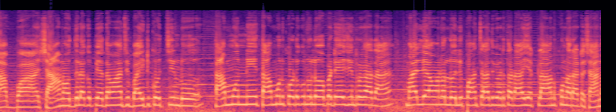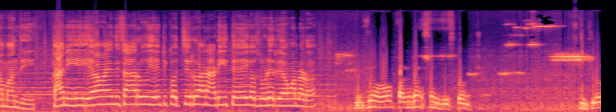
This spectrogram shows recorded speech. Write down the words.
అబ్బా శానొద్దులకు పెదమాచి బయటకు వచ్చిండు తమ్ముణ్ణి తమ్ముని కొడుకును లోపటేసిండ్రు కదా. మళ్ళీ ఏమన్నా లొల్లి పంచాది పెడతాడా? ఎట్లా అనుకున్నారట చాలా మంది కానీ ఏమైంది సారు? ఏంటికి వచ్చిర్రు అని అడిగితే ఇక చూడర్రు ఏమన్నాడు. ఇంట్లో పని ఫంక్షన్ తీసుకోవచ్చు ఇంట్లో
